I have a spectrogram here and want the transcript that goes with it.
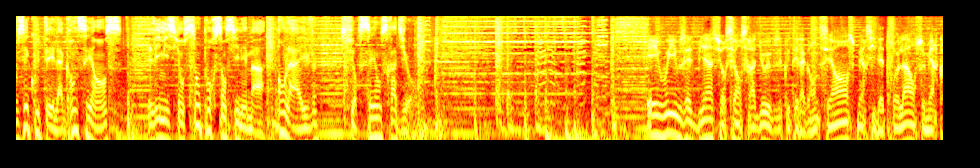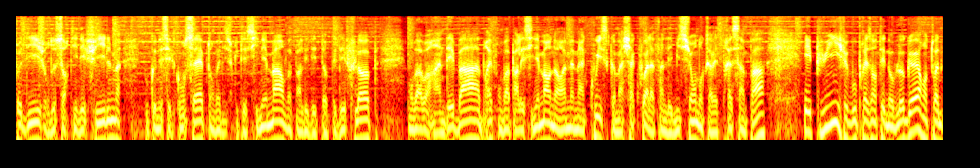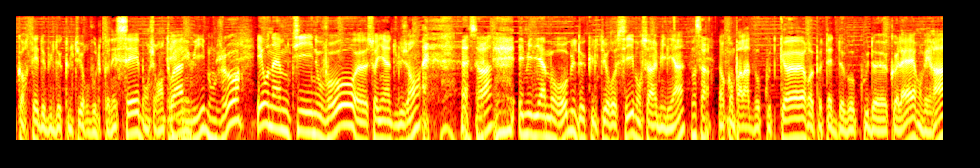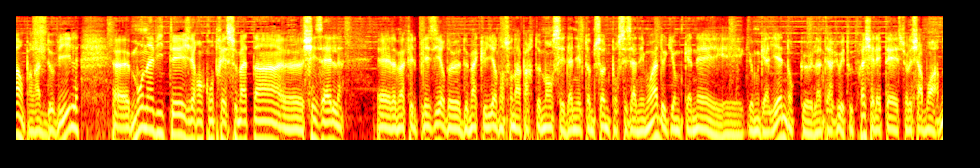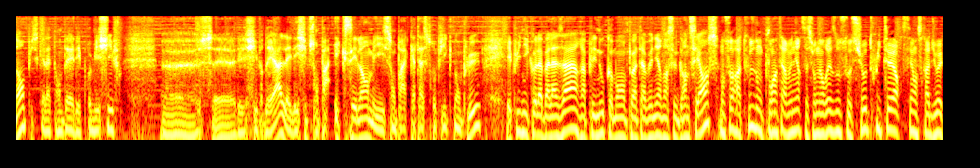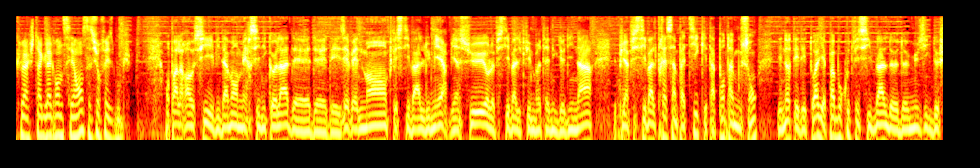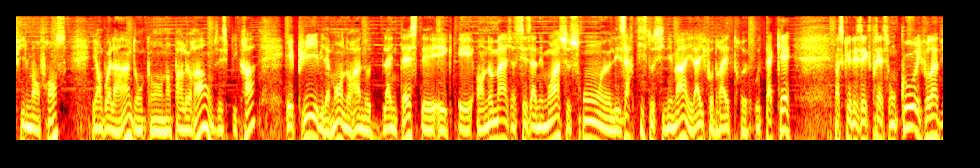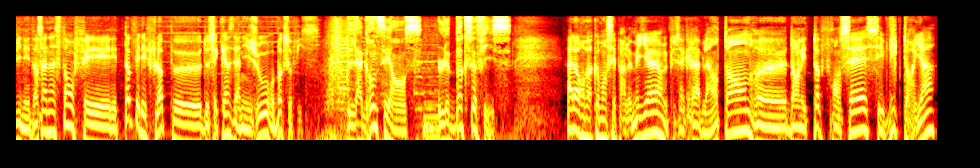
Vous écoutez La Grande Séance, l'émission 100% cinéma en live sur Séance Radio. Et oui, vous êtes bien sur Séance Radio et vous écoutez la grande séance. Merci d'être là en ce mercredi, jour de sortie des films. Vous connaissez le concept, on va discuter cinéma, on va parler des tops et des flops, on va avoir un débat, bref, on va parler cinéma, on aura même un quiz comme à chaque fois à la fin de l'émission, donc ça va être très sympa. Et puis, je vais vous présenter nos blogueurs, Antoine Corté de Bulle de Culture, vous le connaissez. Bonjour Antoine. Eh oui, bonjour. Et on a un petit nouveau, euh, soyez indulgents. Bonsoir. Emilien Moreau, Bulle de Culture aussi. Bonsoir Emilien. Bonsoir. Donc on parlera de vos coups de cœur, peut-être de beaucoup de colère, on verra, on parlera de Deauville. Euh, mon invité, je l'ai rencontré ce matin euh, chez elle. Elle m'a fait le plaisir de, de m'accueillir dans son appartement. C'est Daniel Thompson pour ses années mois de Guillaume Canet et Guillaume Gallienne. Donc euh, l'interview est toute fraîche. Elle était sur les charbons ardents puisqu'elle attendait les premiers chiffres, euh, les chiffres réels. Et les chiffres sont pas excellents, mais ils sont pas catastrophiques non plus. Et puis Nicolas Balazar, rappelez-nous comment on peut intervenir dans cette grande séance. Bonsoir à tous. Donc pour intervenir, c'est sur nos réseaux sociaux, Twitter, séance radio avec le hashtag la grande séance et sur Facebook. On parlera aussi évidemment, merci Nicolas, des, des, des événements, Festival Lumière bien sûr, le Festival du film britannique de Dinard, et puis un festival très sympathique qui est à Pont-à-Mousson, des notes et des toiles. Il n'y a pas beaucoup de festivals de, musique de film en France, et en voilà un, donc on en parlera, on vous expliquera. Et puis évidemment, on aura notre blind test, et, et, et en hommage à Cézanne et moi, ce seront euh, les artistes au cinéma, et là il faudra être au taquet, parce que les extraits sont courts, il faudra deviner. Dans un instant, on fait les tops et les flops euh, de ces 15 derniers jours au box-office. La grande séance, le box-office. Alors on va commencer par le meilleur, le plus agréable à entendre. Euh, Dans les tops français, c'est Victoria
